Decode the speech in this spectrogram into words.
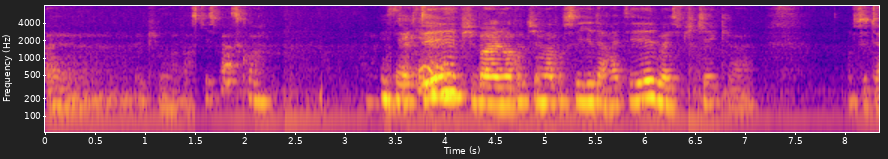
Euh, et puis on va voir ce qui se passe quoi. Et ça a été, Contacté, et puis bah, elle m'a m'a conseillé d'arrêter, elle m'a expliqué que c'était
